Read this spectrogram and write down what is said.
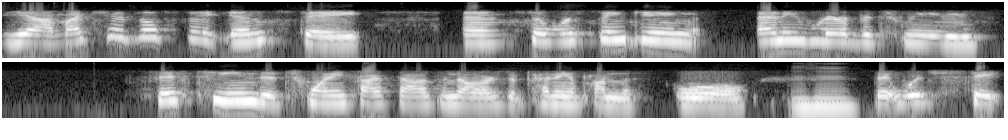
yeah, my kids will stay in state, and so we're thinking anywhere between fifteen to twenty five thousand dollars, depending upon the school that which state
